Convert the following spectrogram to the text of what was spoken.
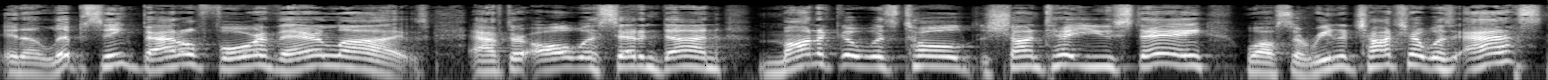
in a lip sync battle for their lives. After all was said and done, Monica was told, Shantae, you stay, while Serena Chacha was asked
